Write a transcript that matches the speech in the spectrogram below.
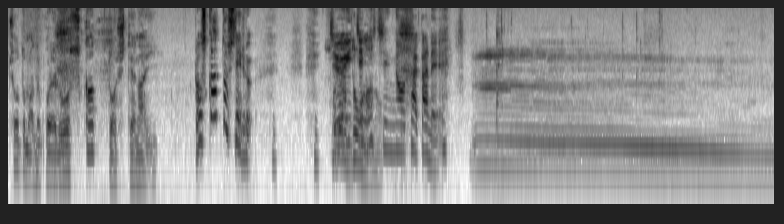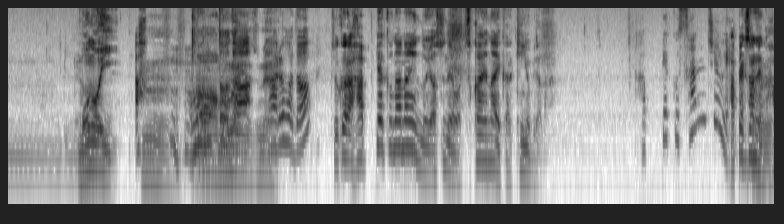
ちょっと待って、これロスカットしてない？ロスカットしてる。それはどうなの？11日の高値。うーん物いい。本当あー物いいだ。ねなるほど。それから807円の安値は使えないから金曜日だか830円？ら。830円か、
